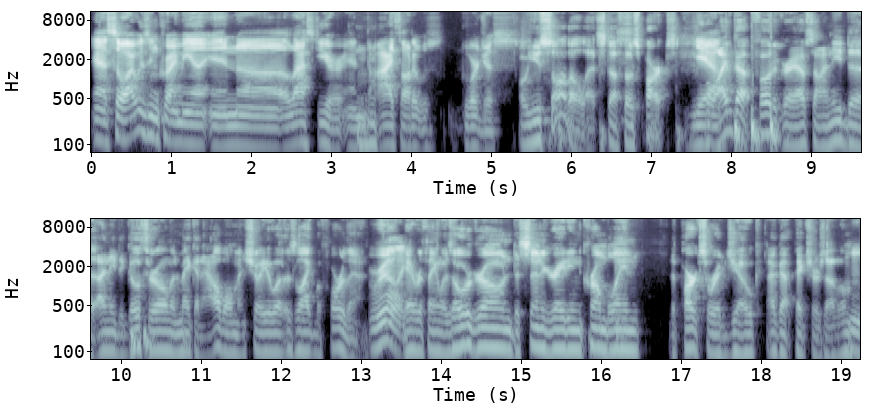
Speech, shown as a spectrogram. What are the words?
yeah. So I was in Crimea in uh, last year, and Mhm. I thought it was gorgeous. Oh, you saw all that stuff, those parks. Yeah. Well, I've got photographs, and I need to I need to go through them and make an album and show you what it was like before then. really? Everything was overgrown, disintegrating, crumbling. The parks were a joke. I've got pictures of them. Hmm.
